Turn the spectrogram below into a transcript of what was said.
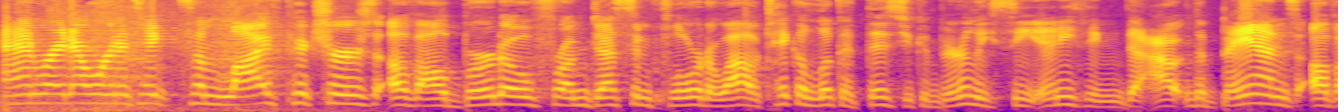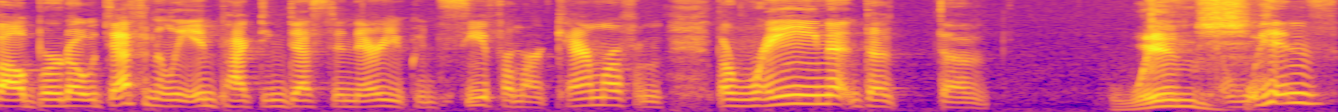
And right now we're going to take some live pictures of Alberto from Destin, Florida. Wow, take a look at this. You can barely see anything. The, uh, the bands of Alberto definitely impacting Destin there. You can see it from our camera, from the rain, the, the winds, the winds,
